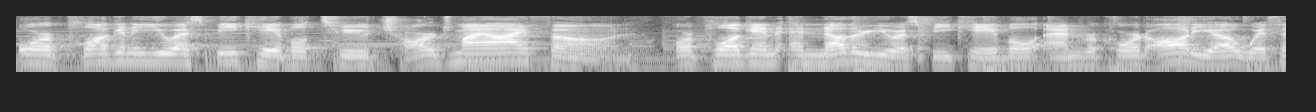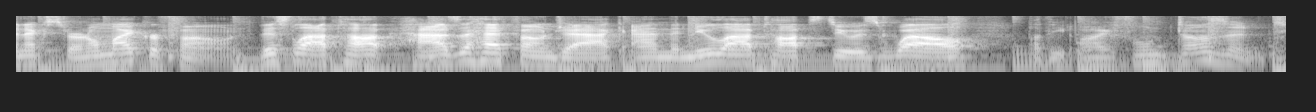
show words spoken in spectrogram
Or plug in a USB cable to charge my iPhone. Or plug in another USB cable and record audio with an external microphone. This laptop has a headphone jack and the new laptops do as well, but the iPhone doesn't.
